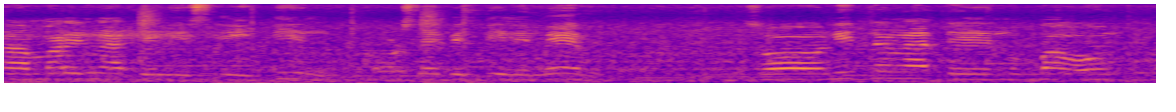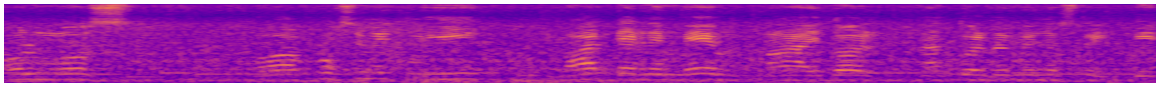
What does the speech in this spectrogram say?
uh, marine natin is 18 or 17 mm. So need lang natin magbaon almost or approximately mga 10 mm mga idol na 12 mm na straight bit.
